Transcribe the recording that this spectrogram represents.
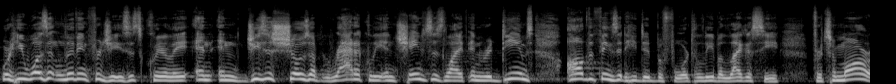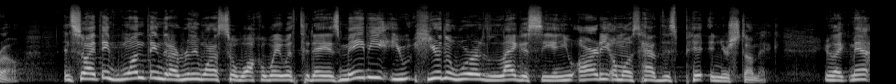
where he wasn't living for Jesus clearly, and and Jesus shows up radically and changes his life and redeems all the things that he did before to leave a legacy for tomorrow. And so I think one thing that I really want us to walk away with today is maybe you hear the word legacy and you already almost have this pit in your stomach. You're like, man,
